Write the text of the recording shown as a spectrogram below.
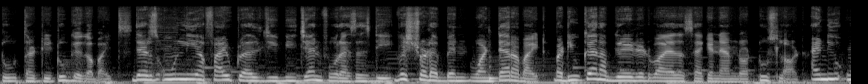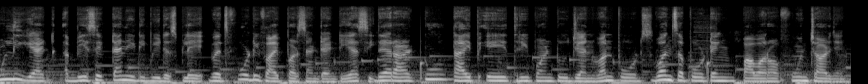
to 32GB. There's only a 512GB Gen 4 SSD which should have been 1TB but you can upgrade it via the second M.2 slot and you only get a basic 1080p display with 45% NTSC. There are two Type A 3.2 Gen 1 ports, one supporting power of phone charging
